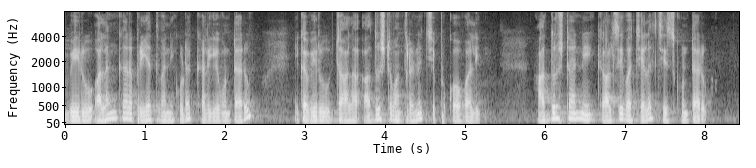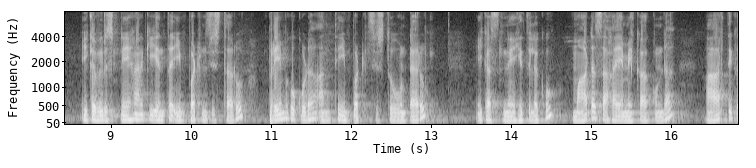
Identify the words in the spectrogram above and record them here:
వీరు అలంకార ప్రియత్వాన్ని కూడా కలిగి ఉంటారు. ఇక వీరు చాలా అదృష్టవంతులని చెప్పుకోవాలి. అదృష్టాన్ని కలిసి వచ్చేలా చేసుకుంటారు. ఇక వీరు స్నేహానికి ఎంత ఇంపార్టెన్స్ ఇస్తారో ప్రేమకు కూడా అంతే ఇంపార్టెన్స్ ఇస్తూ ఉంటారు. ఇక స్నేహితులకు మాట సహాయమే కాకుండా ఆర్థిక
